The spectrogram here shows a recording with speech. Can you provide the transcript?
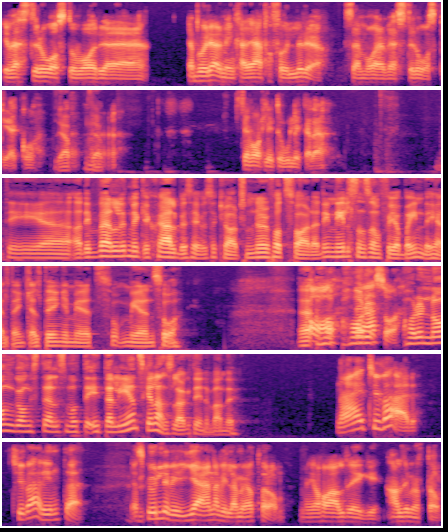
i Västerås, då var det... Jag började min karriär på Fullerö. Sen var det Västerås GK. Ja, ja. Så det har varit lite olika där. Det, är, ja, det är väldigt mycket Skälby såklart, så nu har du fått svar där. Det är Nilsson som får jobba in det helt enkelt, det är inget mer, så, mer än så. Eh, Ja, har, har, det är du, så. har du någon gång ställts mot det italienska landslaget i innebandy? Nej, tyvärr. Tyvärr inte. Jag skulle gärna vilja möta dem, men jag har aldrig, aldrig mött dem.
